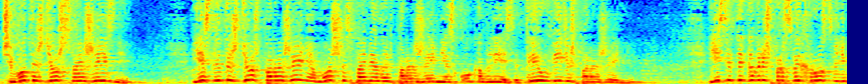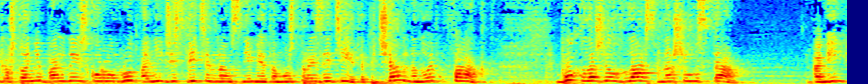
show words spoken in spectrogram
Чего ты ждешь в своей жизни? Если ты ждешь поражения, можешь исповедовать поражение, сколько влезет. Ты увидишь поражение. Если ты говоришь про своих родственников, что они больны и скоро умрут, они действительно, с ними это может произойти. Это печально, но это факт. Бог вложил власть в наши уста. Аминь.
